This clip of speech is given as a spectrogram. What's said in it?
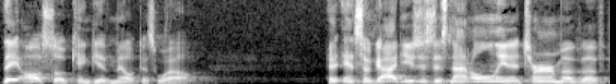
they also can give milk as well. And so God uses this not only in a term of, of,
